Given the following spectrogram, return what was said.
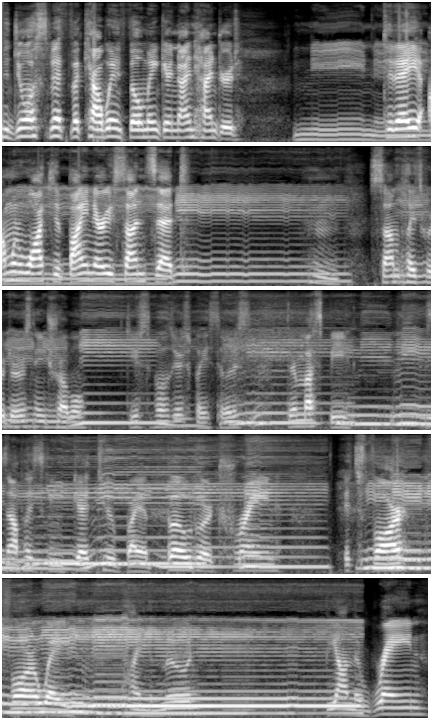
to Joel Smith, the Cowboy and Filmmaker 900. Today, I'm gonna watch the binary sunset. Hmm. Some place where there isn't any trouble. Do you suppose there's a place to this? There must be. It's not a place you can get to by a boat or a train. It's far, far away. Behind the moon. Beyond the rain.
